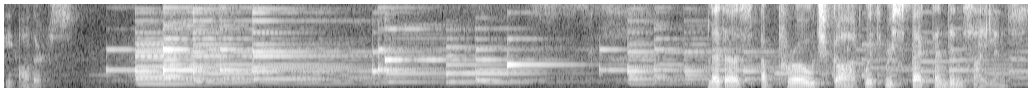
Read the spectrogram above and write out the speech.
the others. Let us approach God with respect and in silence.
